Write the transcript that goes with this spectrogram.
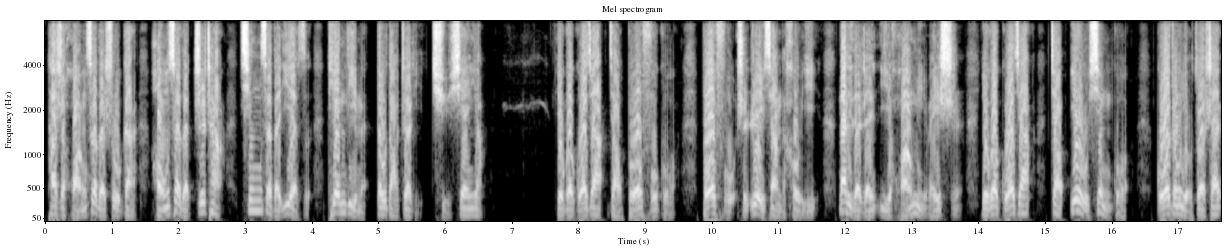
它是黄色的树干，红色的枝杈，青色的叶子，天帝们都到这里取仙药。有个国家叫伯福国，伯福是瑞象的后裔，那里的人以黄米为食。有个国家叫右姓国，国中有座山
